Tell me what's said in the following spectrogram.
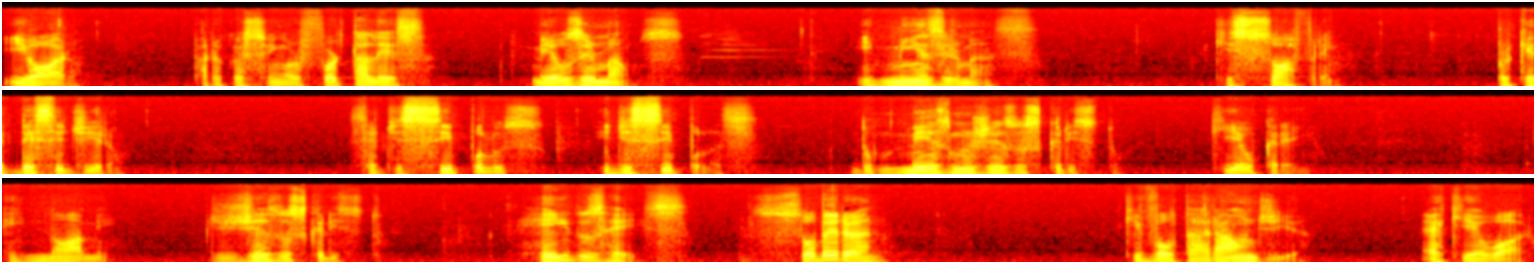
E oro para que o Senhor fortaleça meus irmãos e minhas irmãs que sofrem porque decidiram ser discípulos e discípulas do mesmo Jesus Cristo que eu creio. Em nome de Jesus Cristo, Rei dos Reis, soberano, que voltará um dia, é que eu oro.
